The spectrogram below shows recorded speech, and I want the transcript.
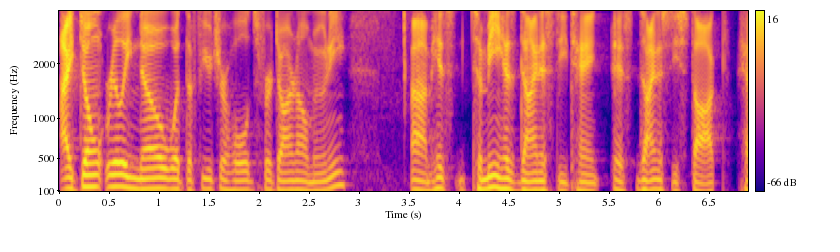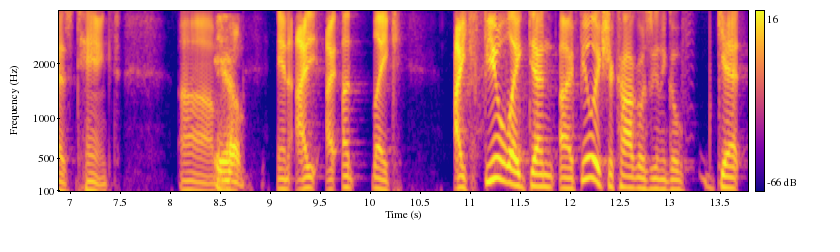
I don't really know what the future holds for Darnell Mooney. Um, his to me, his dynasty tank, his dynasty stock has tanked. Um, Yeah. and I, I uh, like, I feel like Den, I feel like Chicago is going to go get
